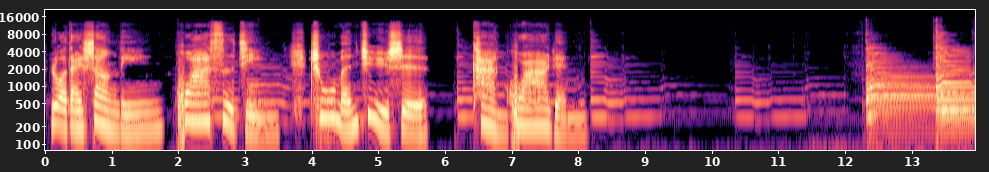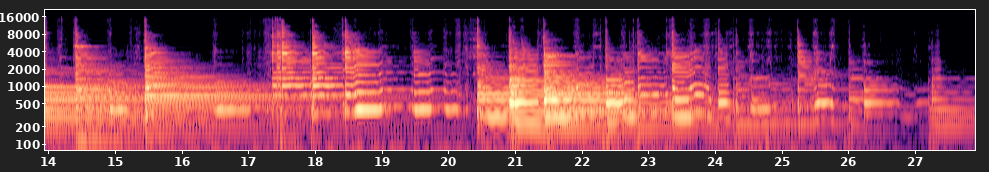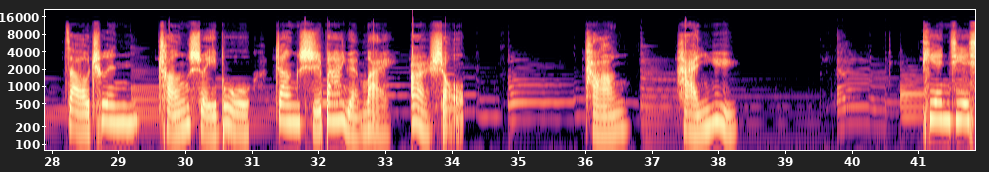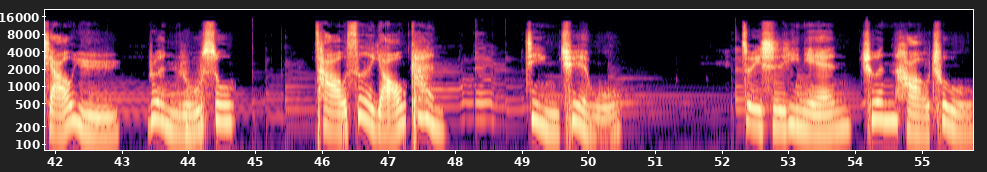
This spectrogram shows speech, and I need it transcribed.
若待上林花似锦，出门俱是看花人。早春呈水部张十八员外二首。唐·韩愈。天街小雨润如酥，草色遥看近却无。最是一年春好处。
